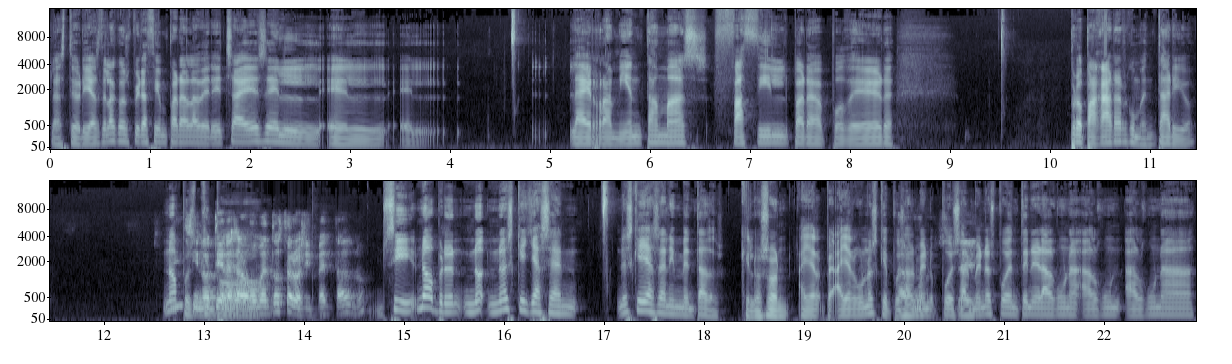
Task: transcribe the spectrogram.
las teorías de la conspiración para la derecha es el, el- el- la herramienta más fácil para poder propagar argumentario. No, pues si no tienes argumentos, te los inventas, ¿no? Sí, no, pero no, no es que ya sean. No es que ya sean inventados, que lo son. Hay, hay algunos que pues, al, men- pues sí. al menos pueden tener alguna, algún, alguna,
